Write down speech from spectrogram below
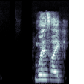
with like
